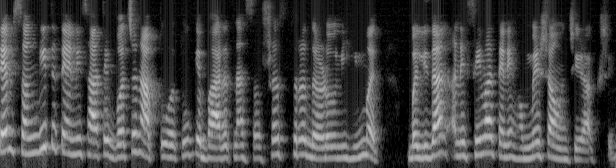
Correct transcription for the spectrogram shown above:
તેમ સંગીત તેની સાથે વચન આપતું હતું કે ભારતના સશસ્ત્ર દળોની હિંમત, બલિદાન અને સેવા તેને હંમેશા ઊંચી રાખશે.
